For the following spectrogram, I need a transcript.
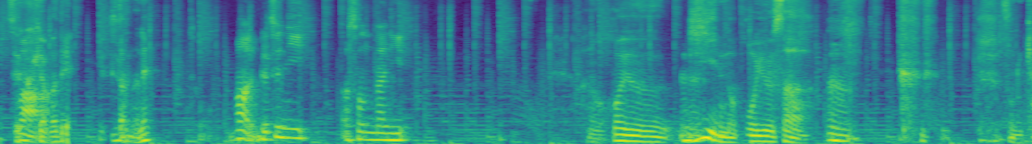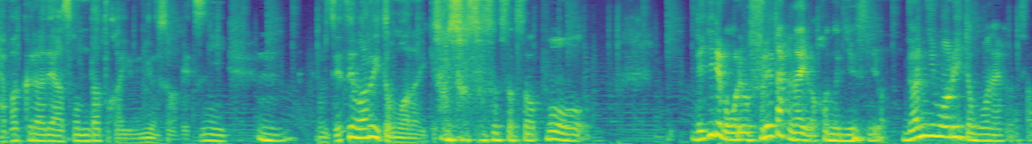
セクキャバで言ってた。んだね。そうまあ別にそんなに、の、こういう、議員のこういうさ、うん。そのキャバクラで遊んだとかいうニュースは別に、うん、俺全然悪いと思わないけど。そう。そうそうそうそう。もうできれば俺も触れたくないわこのニュースには。何にも悪いと思わないからさ。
